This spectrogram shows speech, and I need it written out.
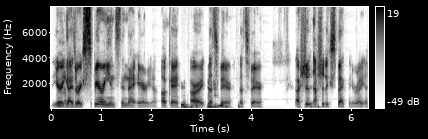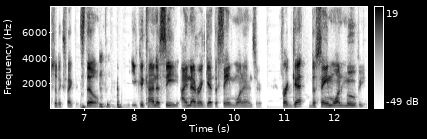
You yeah. guys are experienced in that area. Okay. All right. That's fair. That's fair. I should I should expect it, right? I should expect it. Still, you could kind of see I never get the same one answer. Forget the same one movie.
